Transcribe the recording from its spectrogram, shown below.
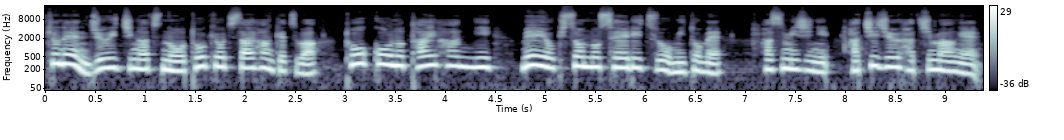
去年11月の東京地裁判決は投稿の大半に名誉毀損の成立を認め蓮見氏に88万円。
